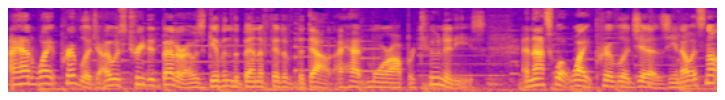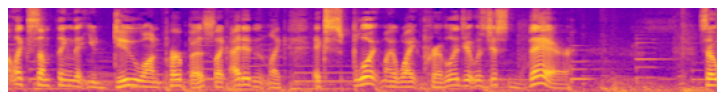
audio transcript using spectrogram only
I had white privilege. I was treated better. I was given the benefit of the doubt. I had more opportunities. And that's what white privilege is. You know, it's not like something that you do on purpose. Like, I didn't like exploit my white privilege, it was just there. So,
